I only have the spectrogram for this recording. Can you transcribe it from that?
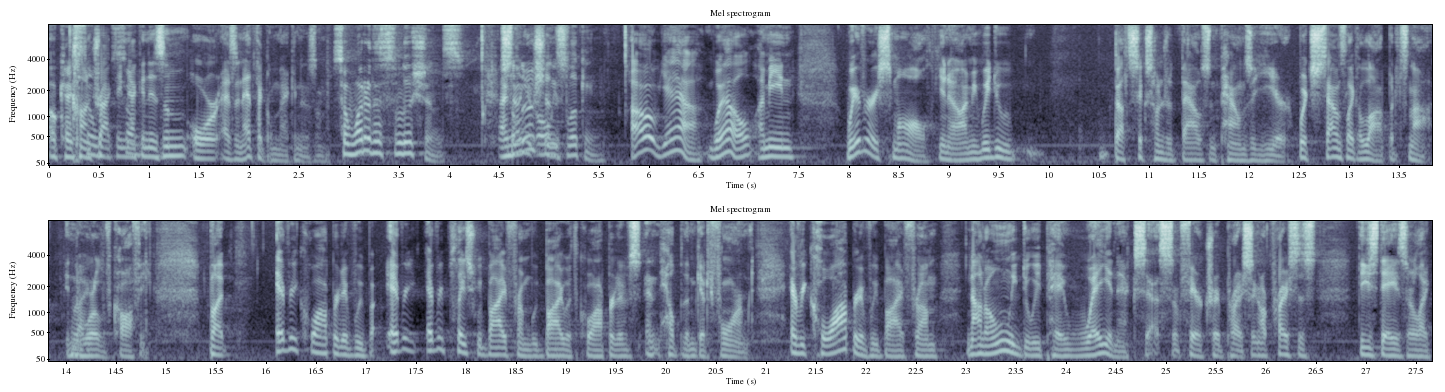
Okay. contracting so, mechanism or as an ethical mechanism. So, what are the solutions? I know you're always looking. Oh yeah. Well, I mean, we're very small. You know, I mean, we do about 600,000 pounds a year, which sounds like a lot, but it's not in Right. the world of coffee. But every cooperative we buy, every every place we buy from, we buy with cooperatives and help them get formed. Every cooperative we buy from, not only do we pay way in excess of fair trade pricing, our prices these days are like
